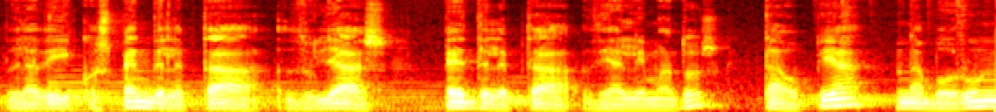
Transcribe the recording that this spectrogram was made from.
δηλαδή 25 λεπτά δουλειάς, 5 λεπτά διαλύματος τα οποία να μπορούν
